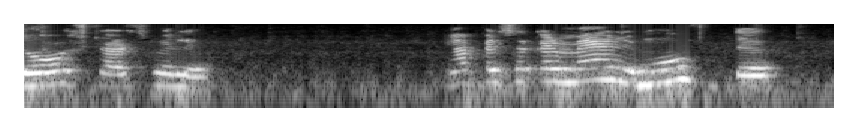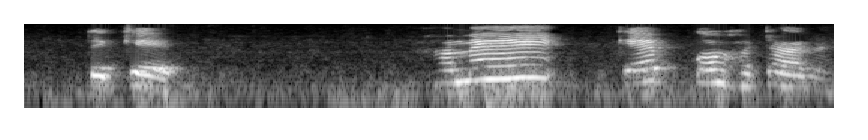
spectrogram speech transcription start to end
दो स्टार्स मिले। यहाँ पे सेकंड में रिमूव द कैप हमें कैप को हटाना है।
